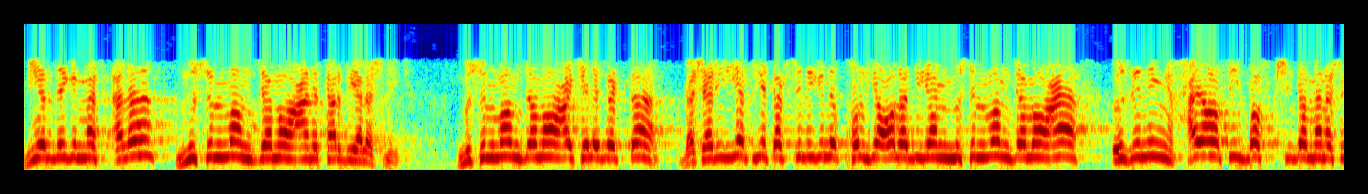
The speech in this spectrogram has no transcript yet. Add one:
Bu yerdagi masala musulmon jamoani tarbiyalashlik. Musulmon jamoa kelajakda bashariyat yetakchiligini qo'lga oladigan musulmon jamoa o'zining hayotiy bosqichida mana shu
